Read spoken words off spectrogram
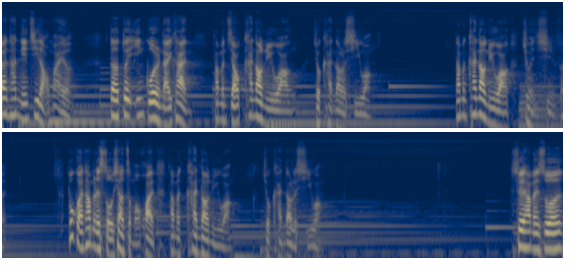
然她年纪老迈了。”但对英国人来看，他们只要看到女王，就看到了希望。他们看到女王就很兴奋，不管他们的首相怎么换，他们看到女王就看到了希望。所以他们说，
